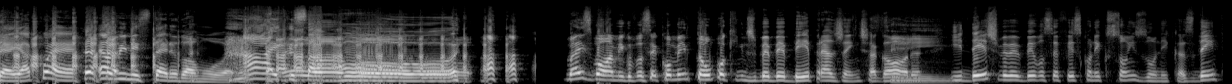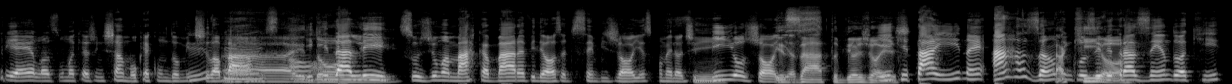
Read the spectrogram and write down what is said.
e Aqué. É o Ministério do Amor. Ai, que Eu sabor! Mas bom, amigo, você comentou um pouquinho de BBB pra gente agora. Sim. E deste BBB você fez conexões únicas. Dentre elas, uma que a gente chamou, que é com Domitila Hum. Barros. Ai, e que Domi. dali surgiu uma marca maravilhosa de semijoias, ou melhor, de Sim. biojoias. Exato, biojoias. E que tá aí, né, arrasando, Tá aqui, inclusive ó. trazendo aqui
